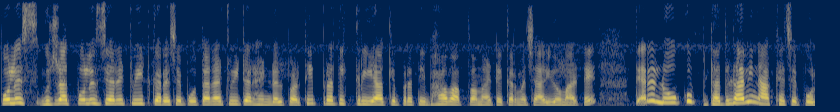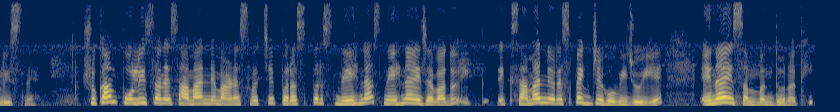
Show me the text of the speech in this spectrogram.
પોલીસ, ગુજરાત પોલીસ જ્યારે ટ્વીટ કરે છે પોતાના ટ્વિટર હેન્ડલ પરથી પ્રતિક્રિયા કે પ્રતિભાવ આપવા માટે, કર્મચારીઓ માટે, ત્યારે લોકો ધધડાવી નાખે છે પોલીસને. શું કામ પોલીસ અને સામાન્ય માણસ વચ્ચે પરસ્પર સ્નેહના સ્નેહના જવા દો એક એક સામાન્ય રિસ્પેક્ટ જે હોવી જોઈએ, એના સંબંધો નથી.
